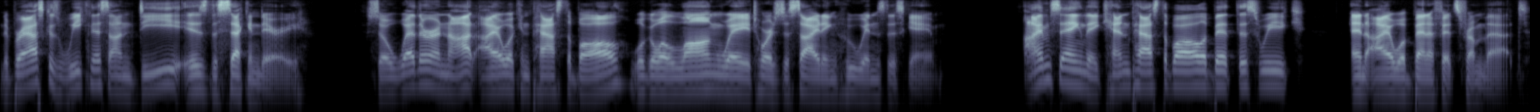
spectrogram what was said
Nebraska's weakness on D is the secondary. So whether or not Iowa can pass the ball will go a long way towards deciding who wins this game. I'm saying they can pass the ball a bit this week, and Iowa benefits from that.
